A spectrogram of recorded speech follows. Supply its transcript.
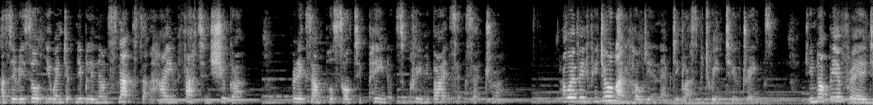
As a result, you end up nibbling on snacks that are high in fat and sugar, for example salted peanuts, creamy bites, etc. However, if you don't like holding an empty glass between two drinks, do not be afraid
